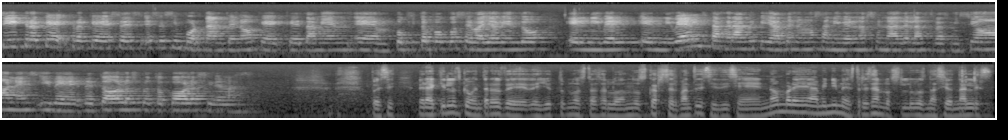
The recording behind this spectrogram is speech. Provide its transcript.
Sí, creo que, creo que ese es, ese es importante, ¿no? Que, que también eh, poquito a poco se vaya viendo el nivel, el nivel tan grande que ya tenemos a nivel nacional de las transmisiones y de, de todos los protocolos y demás. Pues sí, mira, aquí en los comentarios de, de, YouTube nos está saludando Oscar Cervantes y dice, no hombre, a mí ni me estresan los, los nacionales.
